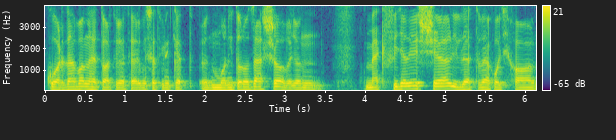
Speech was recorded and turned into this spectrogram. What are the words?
kordában lehet tartani a természetünket önmonitorozással, vagy ön megfigyeléssel, illetve hogyha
